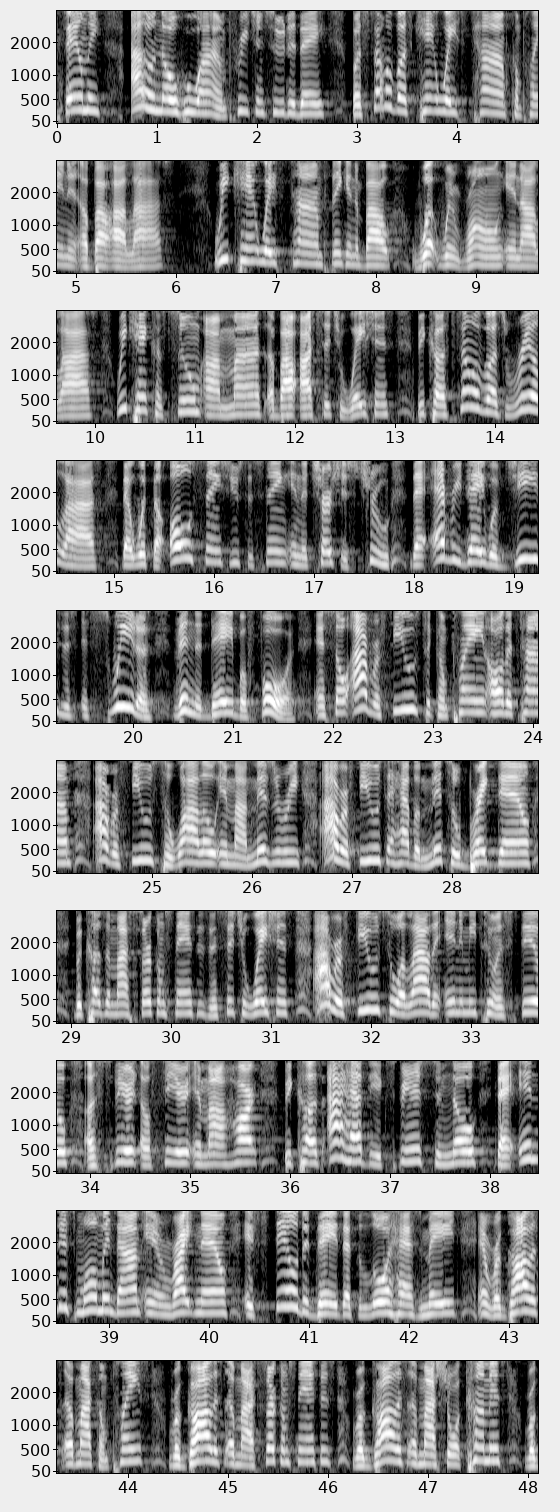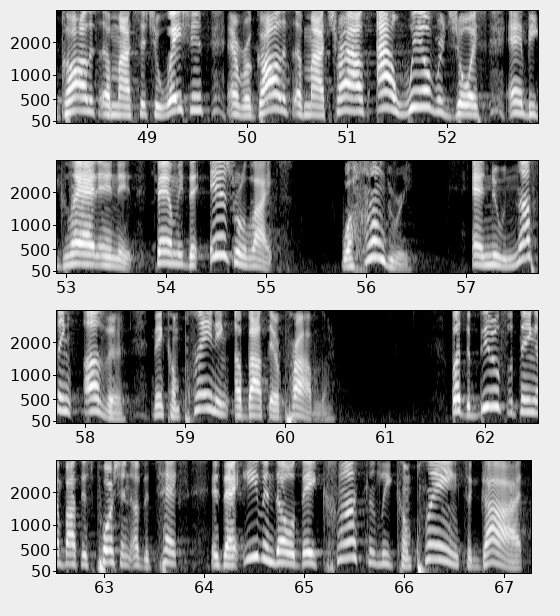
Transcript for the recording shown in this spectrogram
Family, I don't know who I am preaching to today, but some of us can't waste time complaining about our lives. We can't waste time thinking about what went wrong in our lives. We can't consume our minds about our situations because some of us realize that what the old saints used to sing in the church is true that every day with Jesus is sweeter than the day before. And so I refuse to complain all the time. I refuse to wallow in my misery. I refuse to have a mental breakdown because of my circumstances and situations. I refuse to allow the enemy to instill a spirit of fear in my heart because because I have the experience to know that in this moment that I'm in right now is still the day that the Lord has made. And regardless of my complaints, regardless of my circumstances, regardless of my shortcomings, regardless of my situations, and regardless of my trials, I will rejoice and be glad in it. Family, the Israelites were hungry and knew nothing other than complaining about their problem. But the beautiful thing about this portion of the text is that even though they constantly complained to God,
